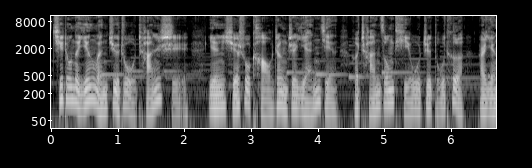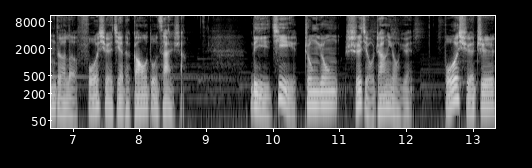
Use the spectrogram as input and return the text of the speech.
其中的英文巨著《禅史》，因学术考证之严谨和禅宗体悟之独特，而赢得了佛学界的高度赞赏。《礼记》《中庸》十九章有云：“博学之，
